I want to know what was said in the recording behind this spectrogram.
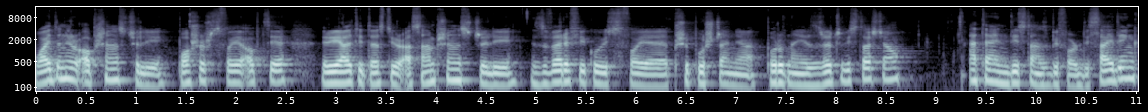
widen your options, czyli poszerz swoje opcje, reality test your assumptions, czyli zweryfikuj swoje przypuszczenia, porównaj je z rzeczywistością, attain distance before deciding,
